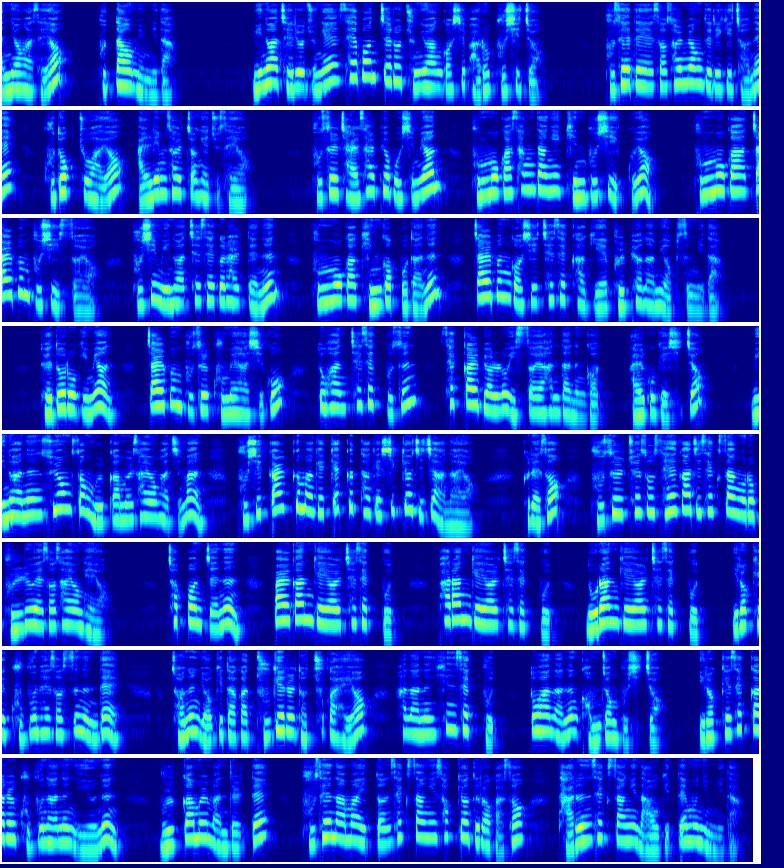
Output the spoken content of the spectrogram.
안녕하세요. 붓다움입니다. 민화 재료 중에 세 번째로 중요한 것이 바로 붓이죠. 붓에 대해서 설명드리기 전에 구독, 좋아요, 알림 설정해 주세요. 붓을 잘 살펴보시면 분모가 상당히 긴 붓이 있고요. 분모가 짧은 붓이 있어요. 붓이 민화 채색을 할 때는 분모가 긴 것보다는 짧은 것이 채색하기에 불편함이 없습니다. 되도록이면 짧은 붓을 구매하시고 또한 채색 붓은 색깔별로 있어야 한다는 것 알고 계시죠? 민화는 수용성 물감을 사용하지만 붓이 깔끔하게 깨끗하게 씻겨지지 않아요. 그래서 붓을 최소 세 가지 색상으로 분류해서 사용해요. 첫 번째는 빨간 계열 채색붓, 파란 계열 채색붓, 노란 계열 채색붓 이렇게 구분해서 쓰는데 저는 여기다가 두 개를 더 추가해요. 하나는 흰색 붓, 또 하나는 검정 붓이죠. 이렇게 색깔을 구분하는 이유는 물감을 만들 때 붓에 남아있던 색상이 섞여 들어가서 다른 색상이 나오기 때문입니다.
